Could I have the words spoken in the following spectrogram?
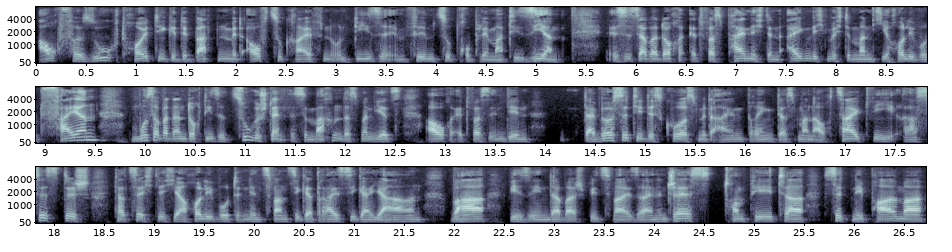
auch versucht, heutige Debatten mit aufzugreifen und diese im Film zu problematisieren. Es ist aber doch etwas peinlich, denn eigentlich möchte man hier Hollywood feiern, muss aber dann doch diese Zugeständnisse machen, dass man jetzt auch etwas in den Diversity-Diskurs mit einbringt, dass man auch zeigt, wie rassistisch tatsächlich ja Hollywood in den 20er, 30er Jahren war. Wir sehen da beispielsweise einen Jazz-Trompeter, Sidney Palmer,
